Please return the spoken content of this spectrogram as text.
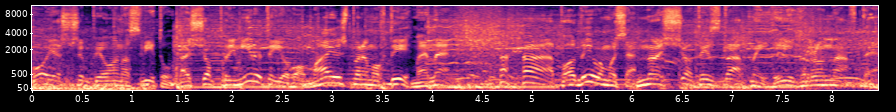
пояс чемпіона світу. Та щоб примірити його, маєш перемогти мене. Ха-ха, подивимося, на що ти здатний, ігронавте.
